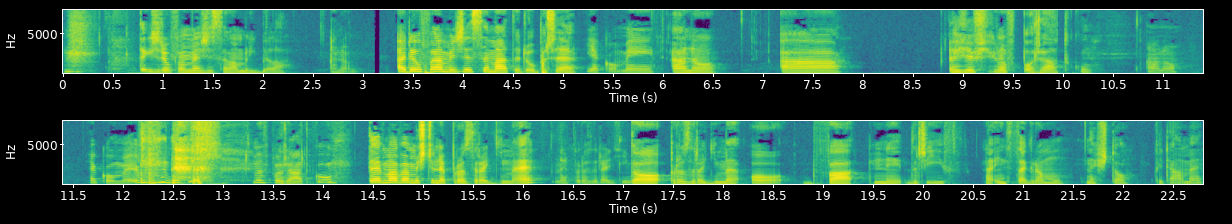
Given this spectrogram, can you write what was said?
takže doufáme, že se vám líbila. Ano. A doufáme, že se máte dobře. Jako my. Ano. A, že všechno v pořádku. Ano. Jako my. Jsme v pořádku. Téma vám ještě neprozradíme. Neprozradíme. To prozradíme o dva dny dřív na Instagramu, než to vydáme.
